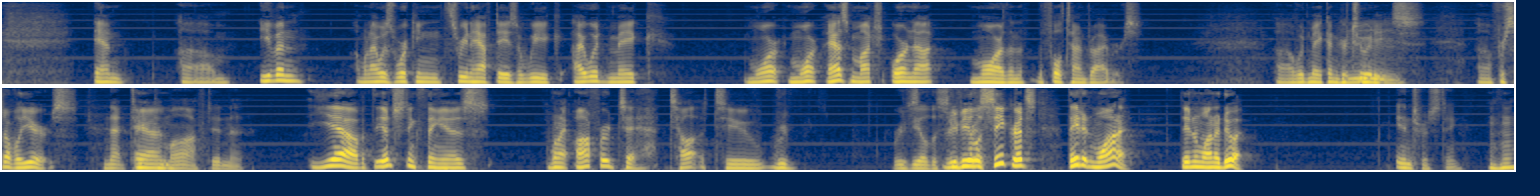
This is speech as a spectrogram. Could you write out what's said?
and um, even when I was working three and a half days a week, I would make more, more as much or not more than the, the full time drivers uh, would make on gratuities uh, for several years. And that ticked And- them off, didn't it? Yeah, but the interesting thing is, when I offered to tell to re- Reveal the reveal the secrets, they didn't want it. They didn't want to do it. Interesting. hmm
